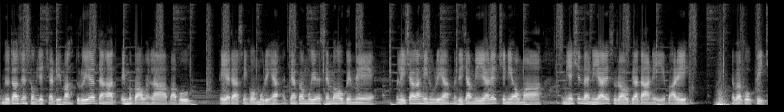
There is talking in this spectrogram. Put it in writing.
အမျိုးသားချင်းဆုံးဖြတ်ချက်တွေမှာသူတို့ရဲ့အတန်ဟာတိတ်မပါဝင်လာပါဘူး။တရတာစင်ကုန်မှုတွေဟာအကြံဖတ်မှုရဲ့အဆင့်မဟုတ်ပေမဲ့မလေးရှားကဟိန္ဒူတွေဟာမတိကျမြေရတဲ့ခြေနေအောင်မှာအမြဲရှင်တန်နေရတဲ့ဆိုတာကိုပြသနေပါတယ်။နံပါတ်9 PG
